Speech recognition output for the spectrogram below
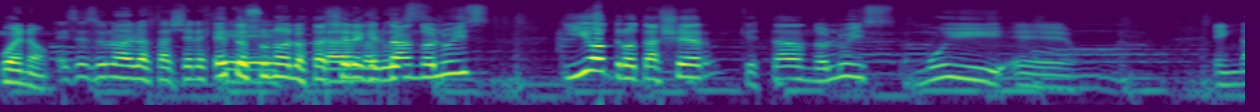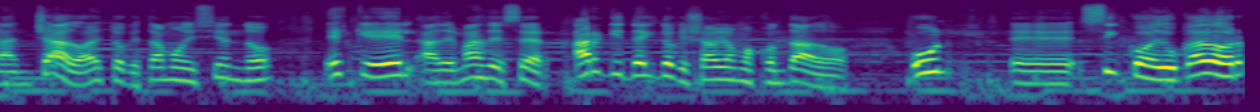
bueno, Ese es uno de los talleres que esto es uno de los está talleres que dando está Luis. dando Luis. Y otro taller que está dando Luis, muy eh, enganchado a esto que estamos diciendo, es que él, además de ser arquitecto, que ya habíamos contado, un eh, psicoeducador,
